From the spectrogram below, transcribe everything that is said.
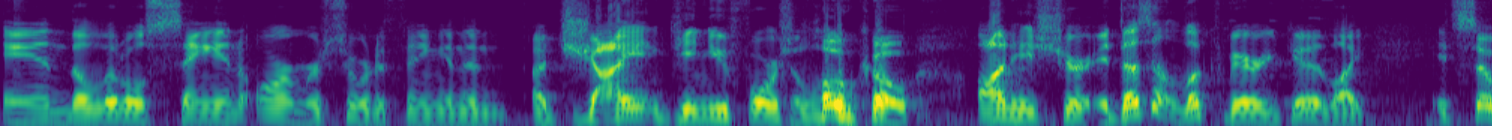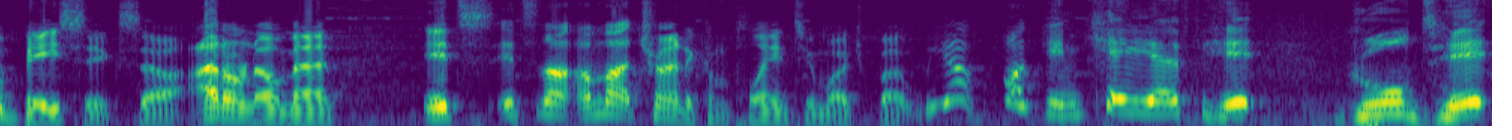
and the little Saiyan armor sort of thing, and then a giant Ginyu Force logo on his shirt. It doesn't look very good. Like it's so basic. So I don't know, man. It's it's not. I'm not trying to complain too much, but we got fucking KF hit, Gould hit.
